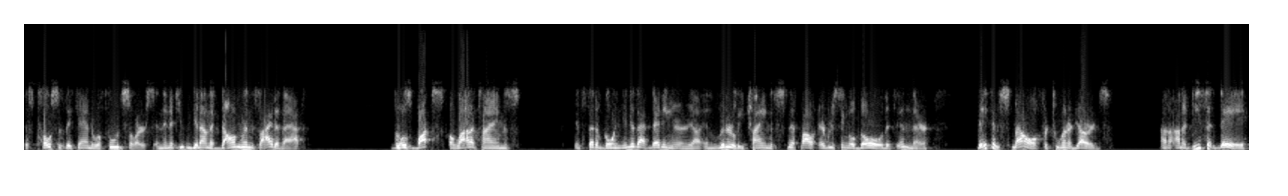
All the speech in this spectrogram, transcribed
as close as they can to a food source. And then if you can get on the downwind side of that, those bucks a lot of times instead of going into that bedding area and literally trying to sniff out every single doe that's in there, they can smell for 200 yards. On, on a decent day,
